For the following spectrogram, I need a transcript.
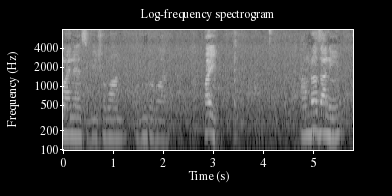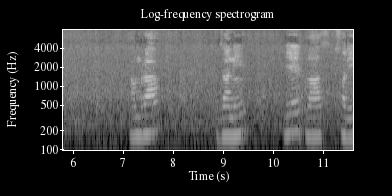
minus B সমান রুট ওভার ফাইভ আমরা জানি আমরা জানি A plus sorry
